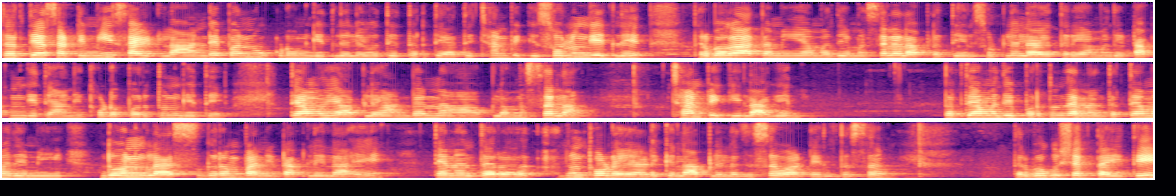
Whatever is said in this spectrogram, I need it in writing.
तर त्यासाठी मी साईडला अंडे पण उकडून घेतलेले होते. तर ते आता छानपैकी सोलून घेतलेत तर बघा आता मी यामध्ये मसाल्याला आपलं तेल सुटलेलं आहे. तर यामध्ये टाकून घेते आणि थोडं परतून घेते. त्यामुळे आपल्या अंड्यांना आपला मसाला छानपैकी लागेल. तर त्यामध्ये परतून झाल्यानंतर त्यामध्ये मी दोन ग्लास गरम पाणी टाकलेलं आहे. त्यानंतर अजून थोडं ॲड केलं आपल्याला जसं वाटेल तसं. तर बघू शकता इथे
